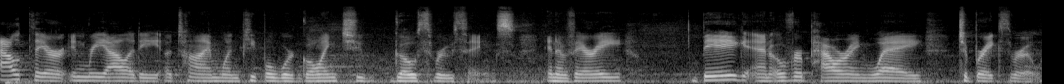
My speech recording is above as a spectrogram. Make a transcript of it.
out there in reality a time when people were going to go through things in a very big and overpowering way to break through.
